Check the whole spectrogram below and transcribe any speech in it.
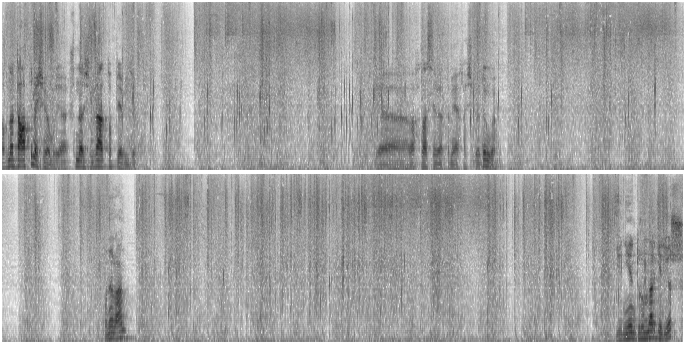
Bak bunları dağıttım ya şimdi ben buraya. Şunları şimdi rahat toplayabileceğim. Ya bak nasıl seviye atlamaya yaklaştık gördün mü? Bu ne lan? Yeni yeni durumlar geliyor.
